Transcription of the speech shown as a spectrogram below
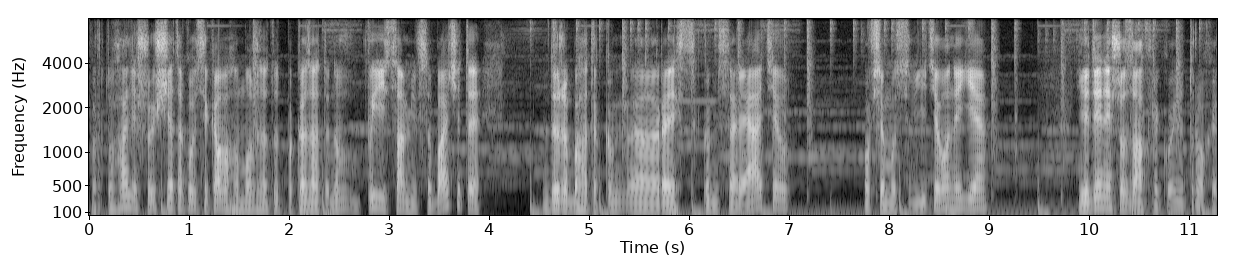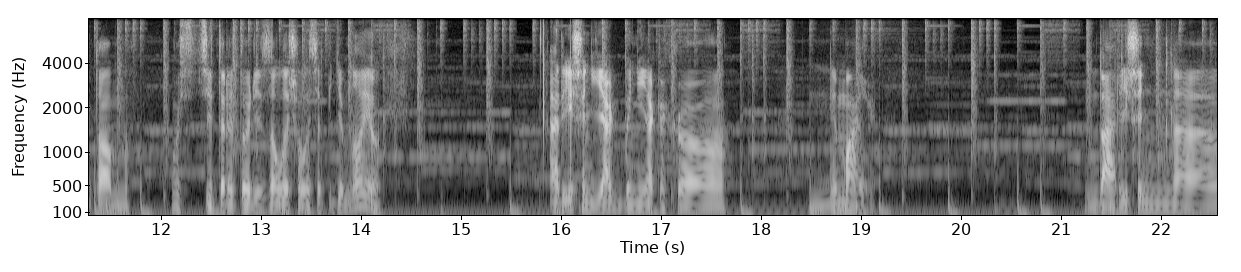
Португалія, що ще такого цікавого можна тут показати? Ну, ви і самі все бачите. Дуже багато ком... е, рейхскомісаріатів. По всьому світі вони є. Єдине, що з Африкою трохи там ось ці території залишилися піді мною. А рішень якби ніяких е... немає. Да, рішень е,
